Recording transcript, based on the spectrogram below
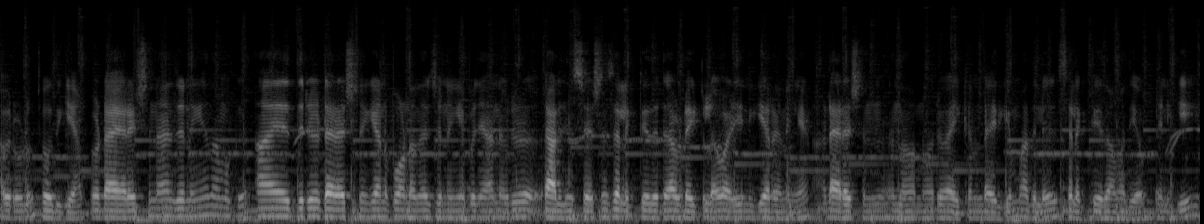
അവരോട് ചോദിക്കാം. ഇപ്പോൾ ഡയറക്ഷൻ വെച്ചിട്ടുണ്ടെങ്കിൽ നമുക്ക് ആ ഏതൊരു ഡയറക്ഷനിലേക്കാണ് പോകേണ്ടതെന്ന് വെച്ചിട്ടുണ്ടെങ്കിൽ ഇപ്പോൾ ഞാൻ ഒരു ചാർജിങ് സ്റ്റേഷൻ സെലക്ട് ചെയ്തിട്ട് അവിടേക്കുള്ള വഴി എനിക്ക് അറിയണമെങ്കിൽ ആ ഡയറക്ഷൻ എന്ന് പറഞ്ഞ ഒരു ഐക്കൺ ഉണ്ടായിരിക്കും. അതിൽ സെലക്ട് ചെയ്താൽ മതിയാവും. എനിക്ക്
